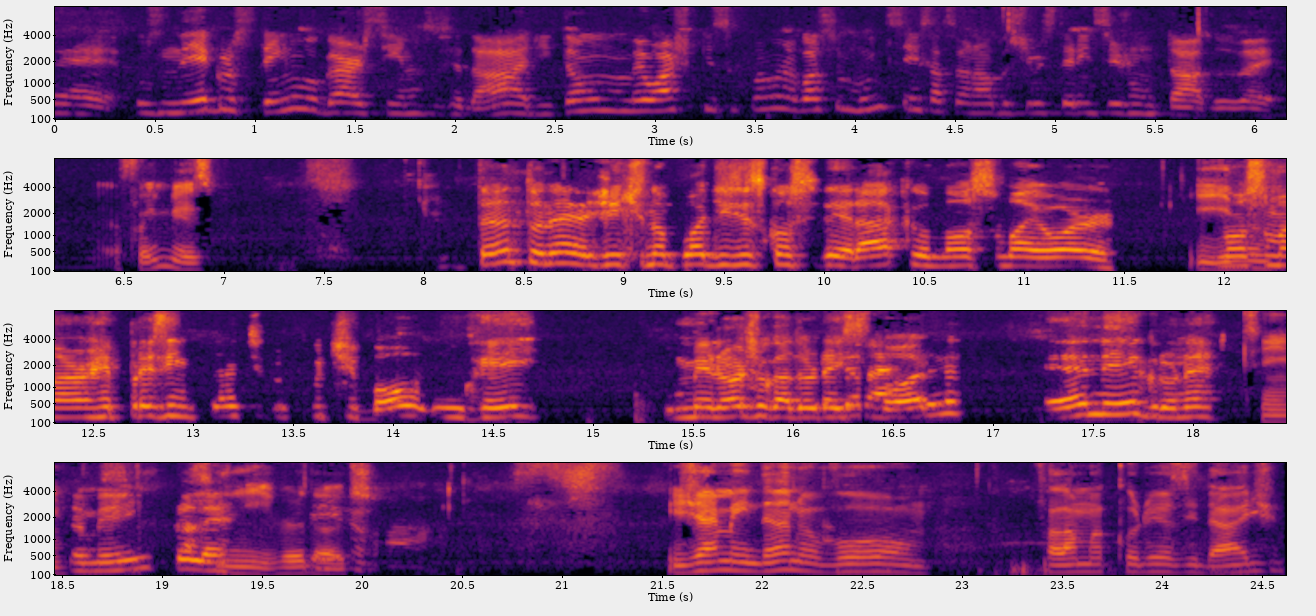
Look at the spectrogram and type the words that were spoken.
é, os negros têm um lugar, sim, na sociedade. Então, eu acho que isso foi um negócio muito sensacional dos times terem se juntado, velho. Foi mesmo. Tanto, né, a gente não pode desconsiderar que o nosso maior E nosso no- maior representante do futebol, o rei, o melhor jogador da história, é negro, né? Sim. Também Pelé. Sim, verdade. E já emendando, eu vou falar uma curiosidade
